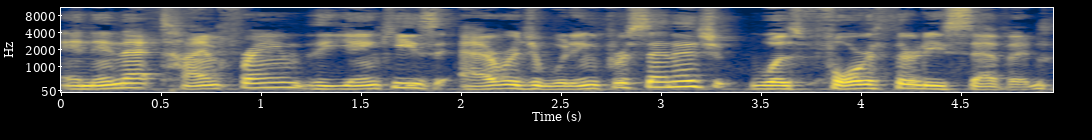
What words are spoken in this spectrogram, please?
and in that time frame, the Yankees' average winning percentage was 437.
